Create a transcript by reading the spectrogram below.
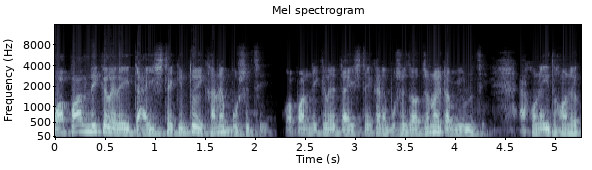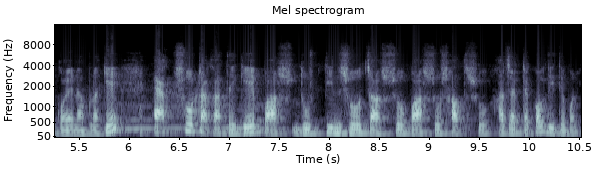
কপার নিকেলের এই ডাইসটা কিন্তু এখানে বসেছে। কপার নিকেলের ডাইসটা এখানে বসে যাওয়ার জন্য এটা মিউল হচ্ছে এখন এই ধরনের কয়েন আপনাকে একশো টাকা থেকে পাঁচশো দু, তিনশো, চারশো, পাঁচশো, সাতশো হাজার টাকাও দিতে পারে।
